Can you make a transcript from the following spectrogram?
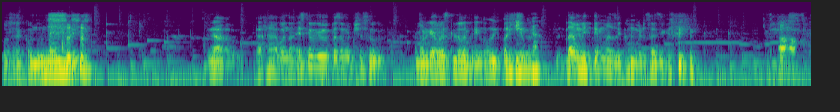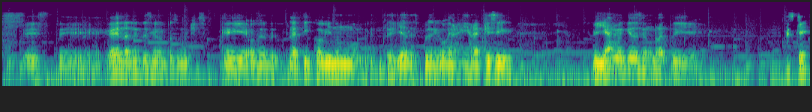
O sea, con un hombre. No, ajá, bueno, es que a mí me pasa mucho eso. Porque a veces que luego te digo, oye, oye, dame temas de conversación. Este, eh, la neta sí me pasa mucho eso. Que, o sea, platico bien un momento y ya después digo, ver, ¿y ahora qué sigue? Y ya me quedo así un rato y, Es que,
